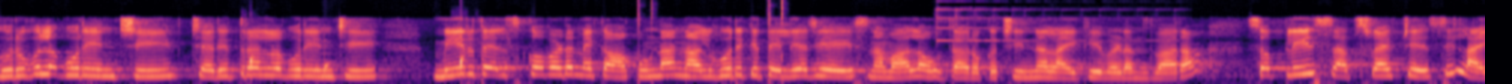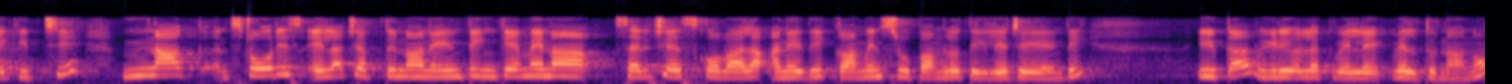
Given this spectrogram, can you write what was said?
గురువుల గురించి చరిత్రల గురించి మీరు తెలుసుకోవడమే కాకుండా నలుగురికి తెలియజేసిన వాళ్ళు అవుతారు. ఒక చిన్న లైక్ ఇవ్వడం ద్వారా. సో ప్లీజ్ సబ్స్క్రైబ్ చేసి లైక్ ఇచ్చి నా స్టోరీస్ ఎలా చెప్తున్నాను ఏంటి ఇంకేమైనా సరి చేసుకోవాలా అనేది కామెంట్స్ రూపంలో తెలియజేయండి. ఇక వీడియోలోకి వెళ్ళే వెళ్తున్నాను.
